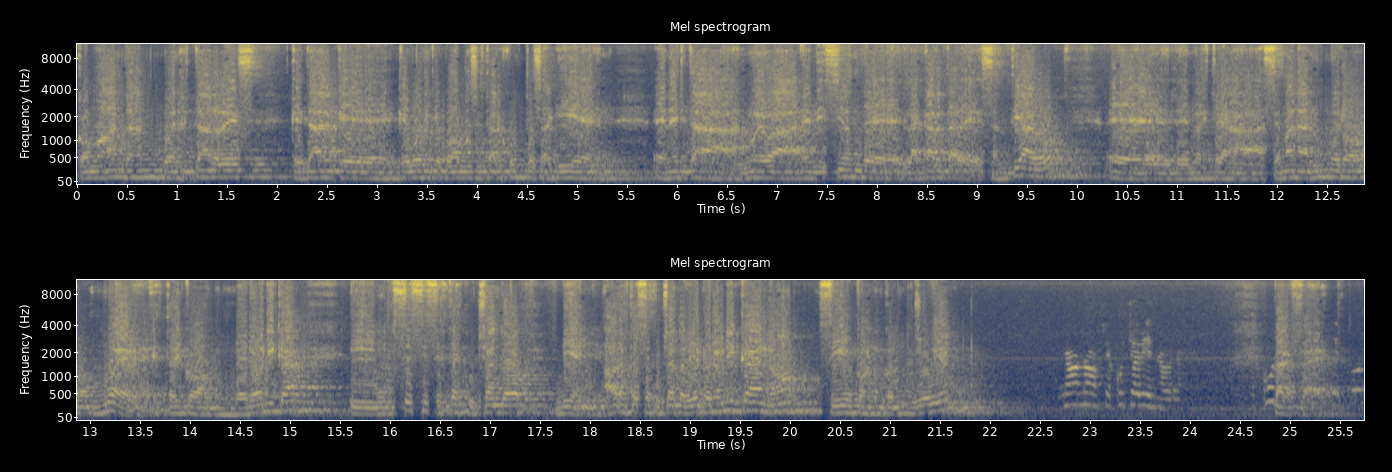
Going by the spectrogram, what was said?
¿Cómo andan? Buenas tardes. ¿Qué tal? Qué, bueno que podamos estar juntos aquí en, esta nueva emisión de la Carta de Santiago, eh, de nuestra semana número 9. Estoy con Verónica y no sé si se está escuchando bien. ¿Ahora estás escuchando bien, Verónica? ¿No? ¿Sigue con, con una lluvia? No, no, se escucha bien ahora. Perfecto.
